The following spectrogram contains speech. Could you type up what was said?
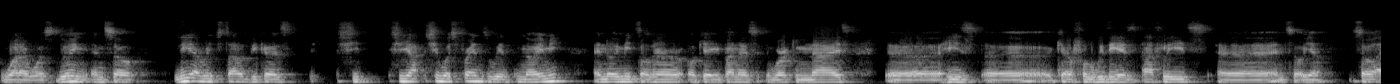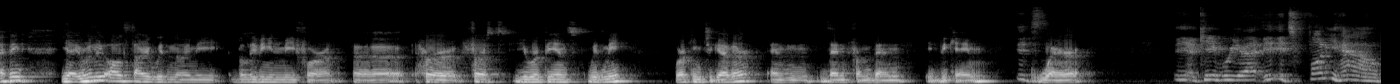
what I was doing. And so Leah reached out because she she she was friends with Noemi, and Noemi told her, "Okay, Pana is working nice. Uh, he's uh, careful with his athletes, uh, and so yeah. So I think yeah, it really all started with Noemi believing in me for uh, her first Europeans with me, working together, and then from then it became it's, where. Yeah, came where you're at. It's funny how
